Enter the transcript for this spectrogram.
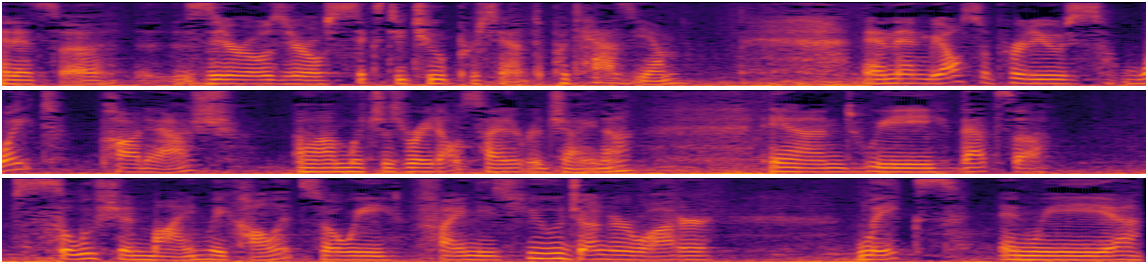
and it's a 0062% potassium. And then we also produce white potash, um, which is right outside of Regina, and we that's a solution mine we call it. So we find these huge underwater lakes, and we uh,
